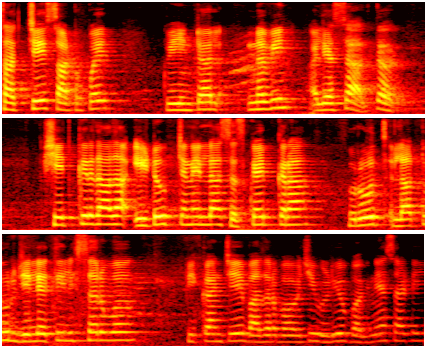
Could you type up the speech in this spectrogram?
सातशे साठ रुपये क्विंटल. नवीन आले असाल तर शेतकरी दादा यूट्यूब चॅनेलला सबस्क्राईब करा. रोज लातूर जिल्ह्यातील सर्व पिकांचे बाजारभावाचे व्हिडिओ बघण्यासाठी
